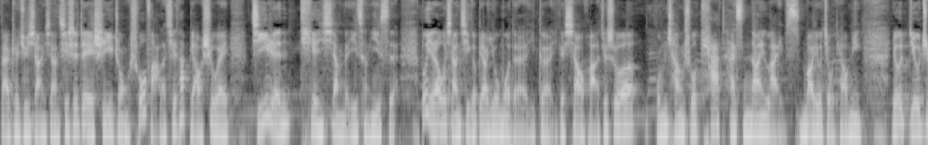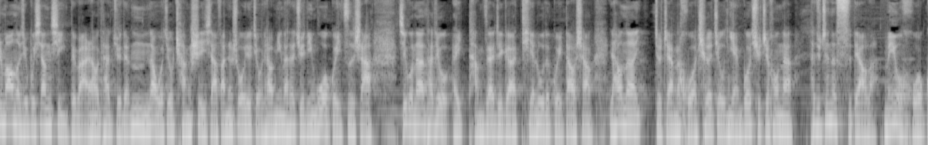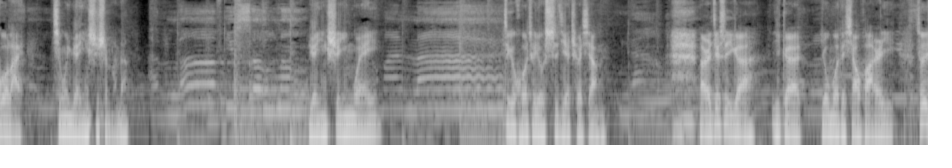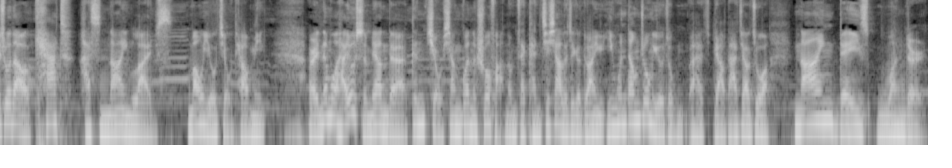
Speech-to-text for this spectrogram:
大家可以去想一想，其实这也是一种说法了。其实它表示为吉人天相的一层意思。不过也让我想起一个比较幽默的一个一个笑话，就说我们常说 cat has nine lives，猫有九条命。有有只猫呢就不相信，对吧？然后他觉得嗯，那我就尝试一下，反正说我有九条命了，他决定卧轨自杀。结果呢，他就哎躺在这个铁路的轨道上，然后呢就这样的火车就碾过去之后呢，他就真的死掉了，没有活过来。请问原因是什么呢？原因是因为这个火车有十节车厢，而就是一个一个幽默的笑话而已。所以说到 cat has nine lives，猫有九条命。而那么还有什么样的跟酒相关的说法呢？我们再看接下来这个短语，英文当中有一种呃表达叫做 nine days wonder。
